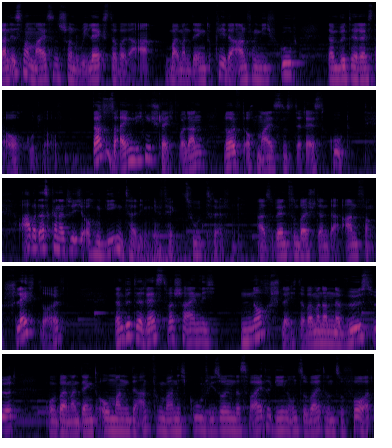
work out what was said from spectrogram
dann ist man meistens schon relaxter, weil, der, weil man denkt, okay, der Anfang lief gut, dann wird der Rest auch gut laufen. Das ist eigentlich nicht schlecht, weil dann läuft auch meistens der Rest gut. Aber das kann natürlich auch im gegenteiligen Effekt zutreffen. Also wenn zum Beispiel dann der Anfang schlecht läuft, dann wird der Rest wahrscheinlich noch schlechter, weil man dann nervös wird und weil man denkt, oh Mann, der Anfang war nicht gut, wie soll denn das weitergehen und so weiter und so fort.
